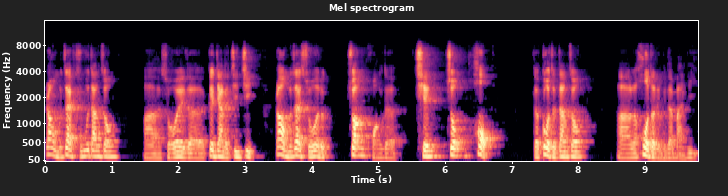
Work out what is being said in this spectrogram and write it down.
让我们在服务当中啊，所谓的更加的精进，让我们在所有的装潢的前中后的过程当中啊，能，获得你们的满意。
